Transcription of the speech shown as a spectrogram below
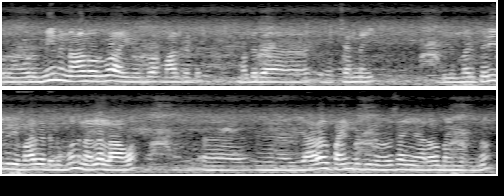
ஒரு ஒரு மீன் நானூறுரூவா ஐநூறுரூவா மார்க்கெட்டு. மதுரை சென்னை இது மாதிரி பெரிய பெரிய மார்க்கெட் போது நல்ல லாபம். யாராவது பயன்படுத்திக்கணும் விவசாயிங்க யாராவது பயன்படுத்திக்கணும்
